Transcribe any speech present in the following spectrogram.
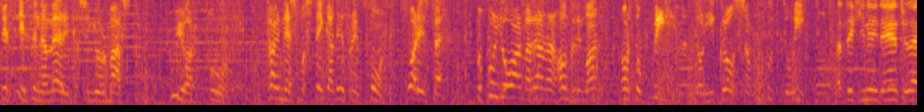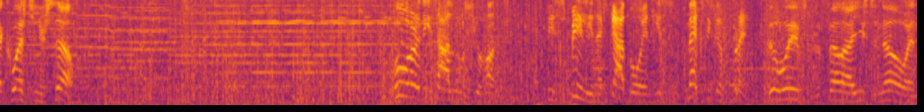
This isn't America, Senor Marston. We are poor. Kindness must take a different form. What is better? To pull your arm around a hungry man, or to beat him until he grows some food to eat? I think you need to answer that question yourself. Who are these outlaws you hunt? This Billy, the cowboy, and his Mexican friend. Bill Williams is a fella I used to know, and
